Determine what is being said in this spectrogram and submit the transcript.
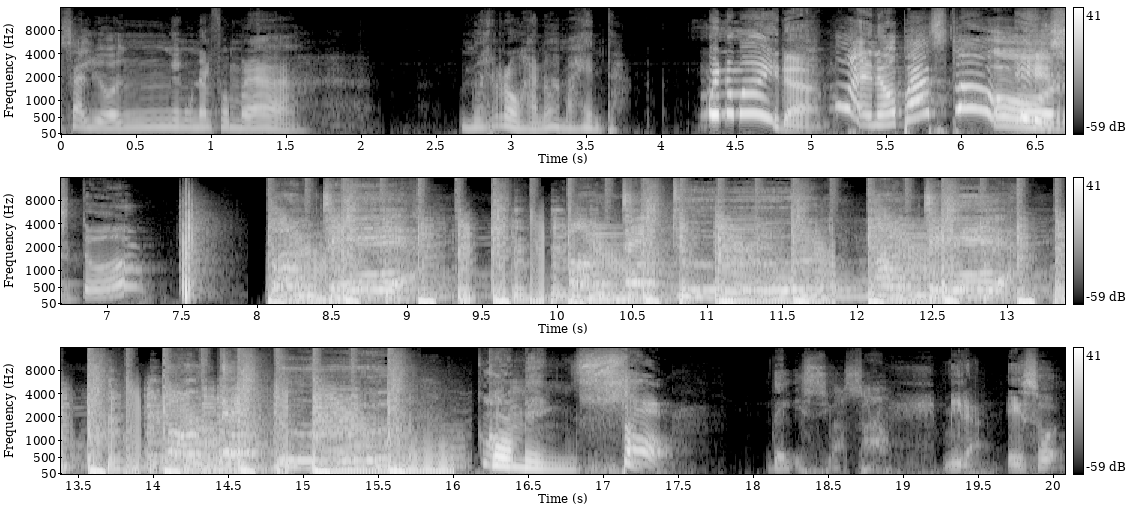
salió en, en una alfombra. No es roja, no es magenta. Mayra, Bueno, pastor. esto Ponte, ponte tú, ponte, ponte tú. Comenzó. so. Delicioso. Mira, eso,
